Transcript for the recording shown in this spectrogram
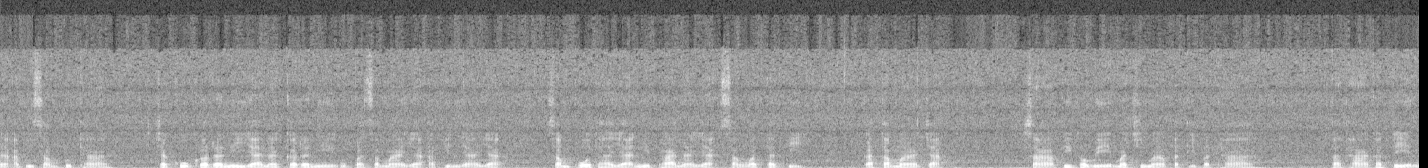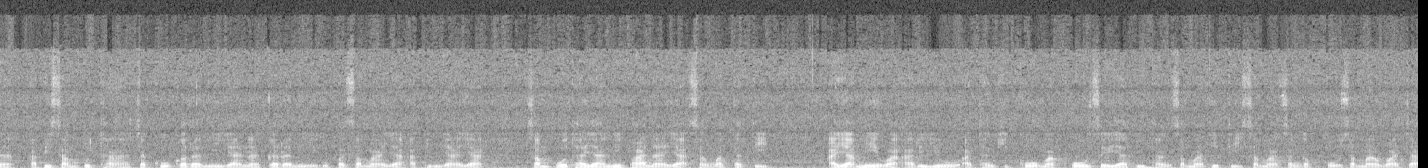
นะอภิสัมพุทธาจักขุกรณียานกรณี อุปสมายะอภิญญายะ สัมโพธายะนิพานายะ สังวัตติกัตมาจะสาพิกเวมัชฌิมาปฏิปทาตถาคเตนะอภิสัมพุทธาจักขุกรณียานกรณี อุปสมายะอภิญญายะ สัมโพธายะนิพานายะ สังวัตติอายะเมวะอริโยอัตถังคิโกมัคโคเสยติทางสมาธิติสมาสังกปโสมาวาจา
